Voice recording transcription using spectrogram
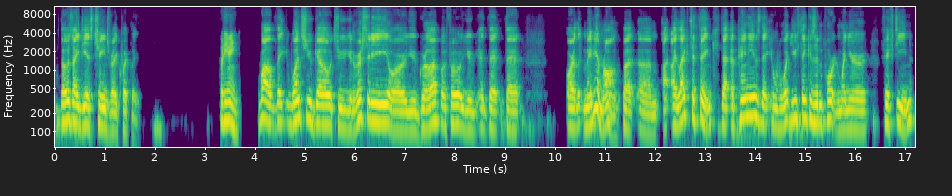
those ideas change very quickly. What do you mean? Well they, once you go to university or you grow up a- you uh, that that or maybe i'm wrong but um, I, I like to think that opinions that what you think is important when you're 15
